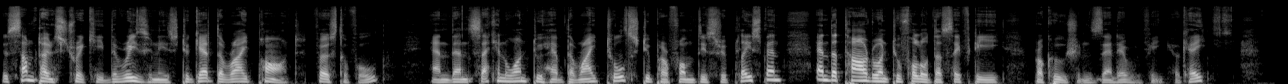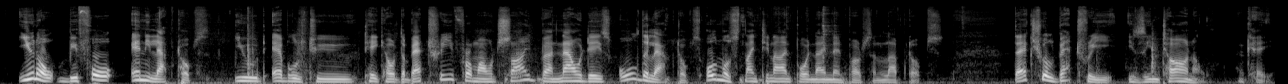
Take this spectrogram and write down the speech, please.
is sometimes tricky. The reason is to get the right part, first of all, and then second one to have the right tools to perform this replacement and the third one to follow the safety precautions and everything okay? You know before any laptops you'd able to take out the battery from outside but nowadays all the laptops almost 99.99% laptops the actual battery is internal okay?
